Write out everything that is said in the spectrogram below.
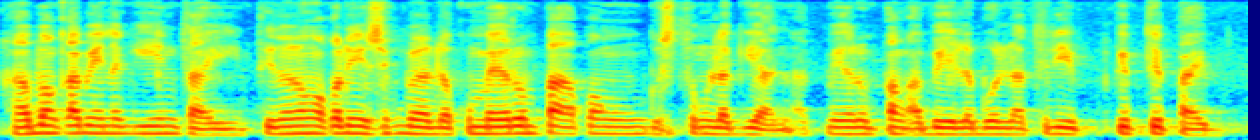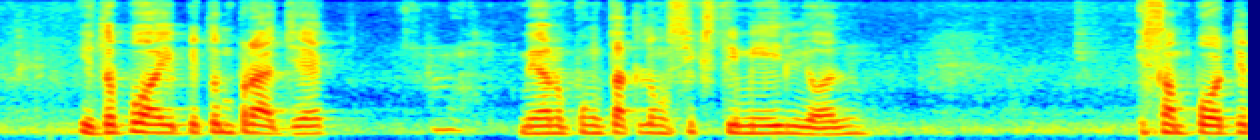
habang kami naghihintay, tinanong ako ni Yusek Bernardo kung meron pa akong gustong lagyan at meron pang available na 355. Ito po ay pitong project. Meron pong tatlong 60 million, isang 45,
